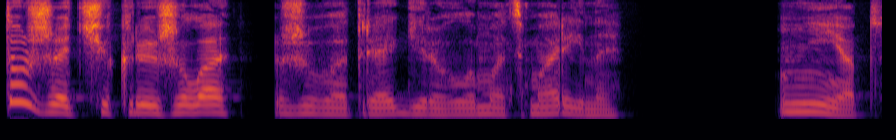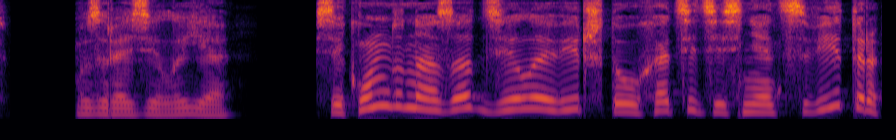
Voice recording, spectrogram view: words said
«Тоже отчекрыжила», — живо отреагировала мать Марины. «Нет», — возразила я. Секунду назад, делая вид, что хотите снять свитер,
